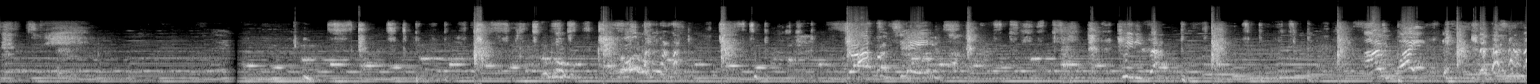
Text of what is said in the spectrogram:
50. Drama change! Katie rap! I'm white!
